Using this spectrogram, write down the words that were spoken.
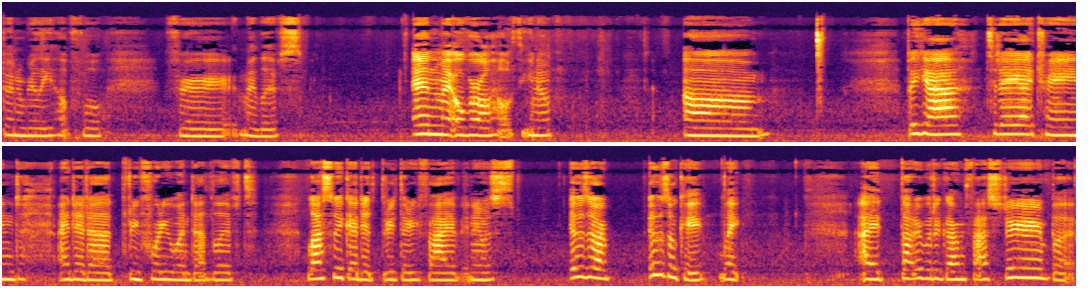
been really helpful for my lifts and my overall health, you know? Um, but yeah, today I trained, I did a 341 deadlift. Last week I did 335 and it was it was our it was okay. Like I thought it would have gone faster but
